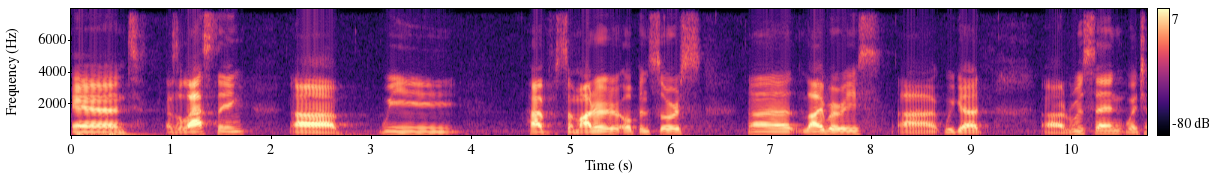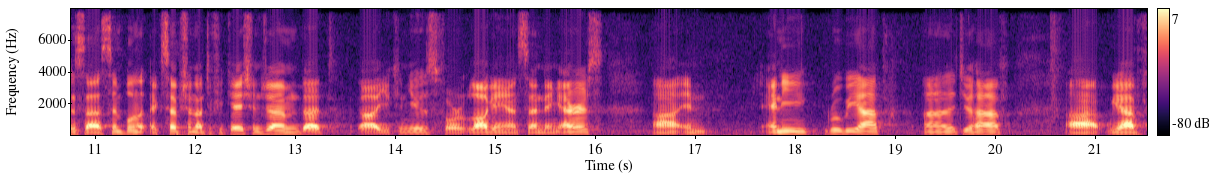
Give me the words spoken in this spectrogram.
And as a last thing, uh, we have some other open source uh, libraries. Uh, we got uh, Rusen, which is a simple exception notification gem that uh, you can use for logging and sending errors uh, in any Ruby app uh, that you have. We have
